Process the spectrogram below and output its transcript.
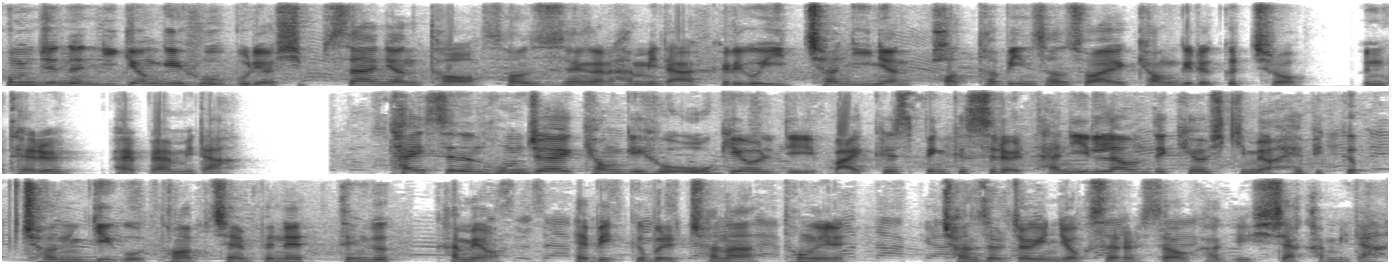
홈즈는 이 경기 후 무려 14년 더 선수 생활을 합니다. 그리고 2002년 버터빈 선수와의 경기를 끝으로 은퇴를 발표합니다. 타이슨은 홈즈와의 경기 후 5개월 뒤 마이클 스핑크스를 단 1라운드 KO시키며 헤비급 전기구 통합 챔피언에 등극하며 헤비급을 천하 통일 전설적인 역사를 써가기 시작합니다.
